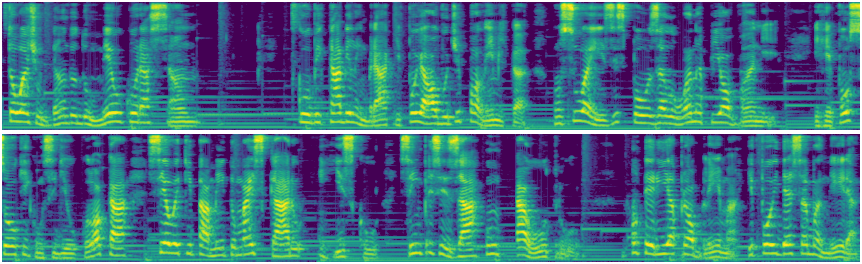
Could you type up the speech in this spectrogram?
estou ajudando do meu coração. Scooby cabe lembrar que foi alvo de polêmica com sua ex-esposa Luana Piovani e reforçou que conseguiu colocar seu equipamento mais caro em risco, sem precisar comprar outro. Não teria problema e foi dessa maneira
